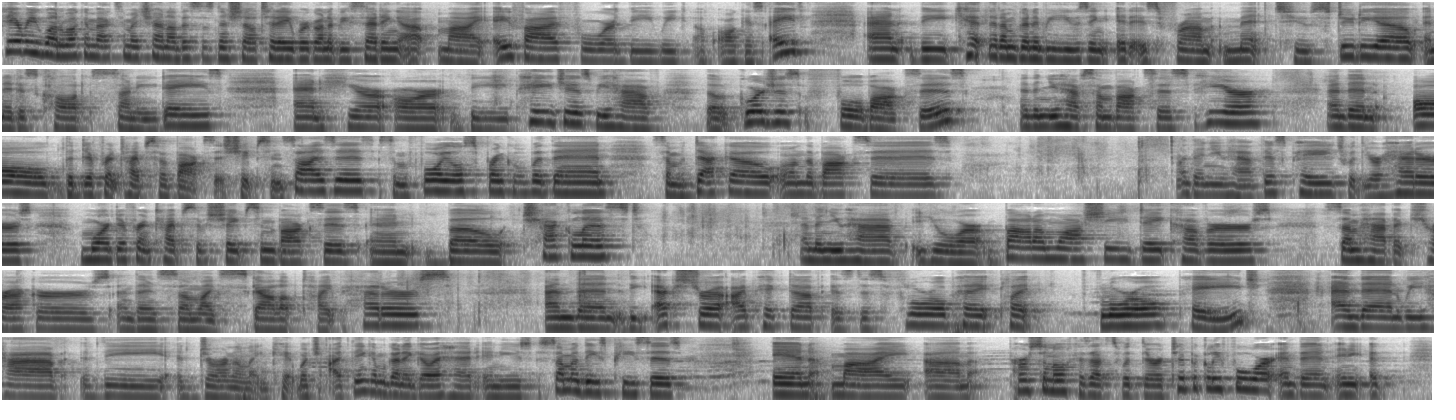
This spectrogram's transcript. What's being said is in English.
Hey everyone, welcome back to my channel. This is Nichelle. Today we're going to be setting up my A5 for the week of August 8th. And the kit that I'm going to be using, it is from Mintu Studio and it is called Sunny Days. And here are the pages. We have the gorgeous full boxes and then you have some boxes here and then all the different types of boxes, shapes and sizes, some foil sprinkled within, some deco on the boxes, and then you have this page with your headers, more different types of shapes and boxes, and bow checklist. And then you have your bottom washi date covers, some habit trackers, and then some like scallop type headers. And then the extra I picked up is this floral pa floral page. And then we have the journaling kit, which I think I'm gonna go ahead and use some of these pieces in my um, personal because that's what they're typically for and then any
